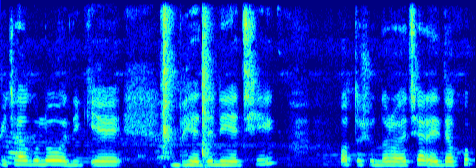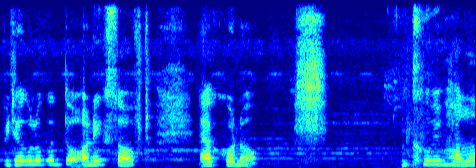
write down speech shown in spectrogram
পিঠাগুলো ওদিকে ভেজে নিয়েছি। কত সুন্দর হয়েছে। আর এই দেখো, পিঠাগুলো কিন্তু অনেক সফট এখনও খুবই ভালো।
